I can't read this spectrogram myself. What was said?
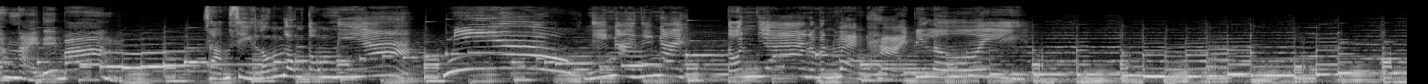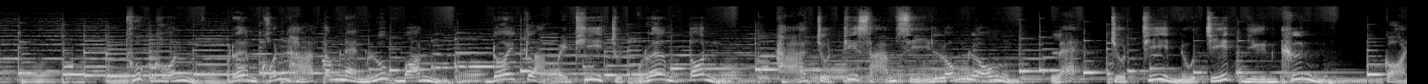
ทางไหนได้บ้าง สามสีล้มลงตรงเนี้ยเมียวนี่ไงนี่ไง ต้นหญ้านะมันแหว่งหายไปเลย ทุกคนเริ่มค้นหาตำแหน่งลูกบอล โดยกลับไปที่จุดเริ่มต้น หาจุดที่สามสีล้มลง และจุดที่หนูจี๊ดยืนขึ้น ก่อน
